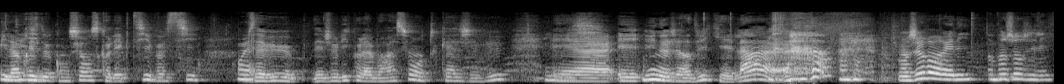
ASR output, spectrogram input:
Et la aidé. prise de conscience collective aussi. Ouais. Vous avez eu des jolies collaborations, en tout cas, j'ai vu. Et- Et, euh, et une aujourd'hui qui est là. Bonjour Aurélie. Bonjour Julie.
